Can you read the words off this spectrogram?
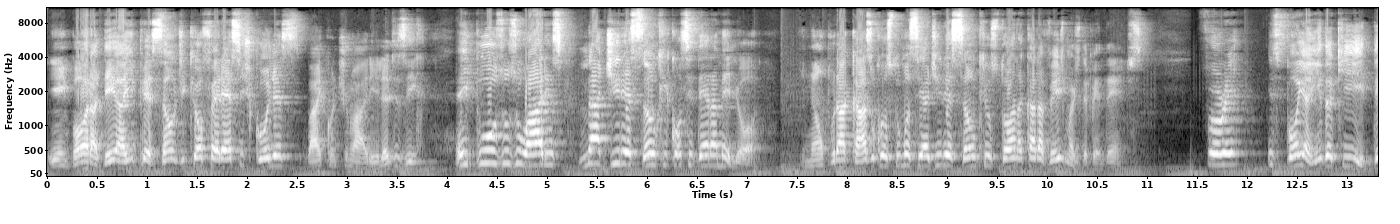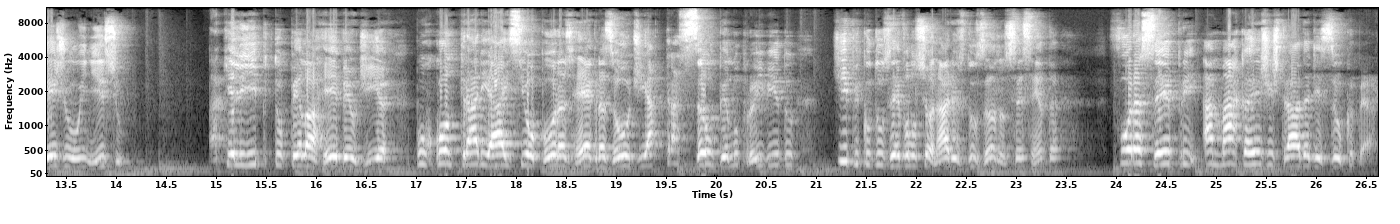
E embora dê a impressão de que oferece escolhas, vai continuar ele a dizer, empurra os usuários na direção que considera melhor, não por acaso costuma ser a direção que os torna cada vez mais dependentes. Furry expõe ainda que, desde o início, aquele ímpeto pela rebeldia por contrariar e se opor às regras ou de atração pelo proibido, típico dos revolucionários dos anos 60, fora sempre a marca registrada de Zuckerberg,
